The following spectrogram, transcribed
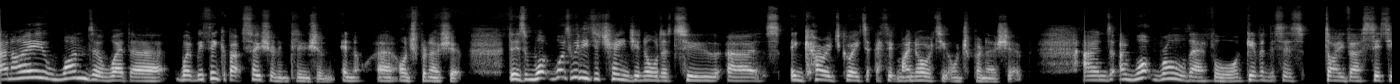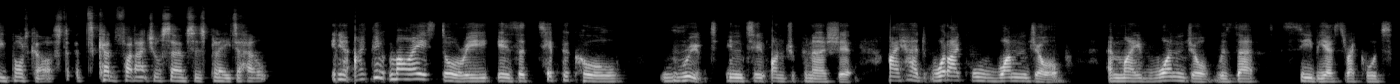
And I wonder whether, when we think about social inclusion in uh, entrepreneurship, there's what, what do we need to change in order to uh, encourage greater ethnic minority entrepreneurship? And, and what role, therefore, given this is DiverCity podcast, can financial services play to help? Yeah, I think my story is a typical route into entrepreneurship. I had what I call one job, and my one job was at CBS Records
